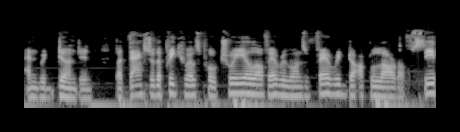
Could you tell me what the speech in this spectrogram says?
and redundant, but thanks to the prequel's portrayal of everyone's favorite Dark Lord of Sith,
